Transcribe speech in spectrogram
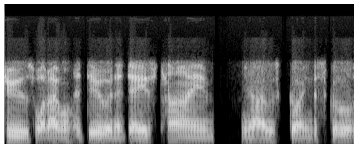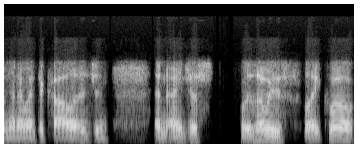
choose what I want to do in a day's time. You know, I was going to school and then I went to college and and I just was always like, well,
